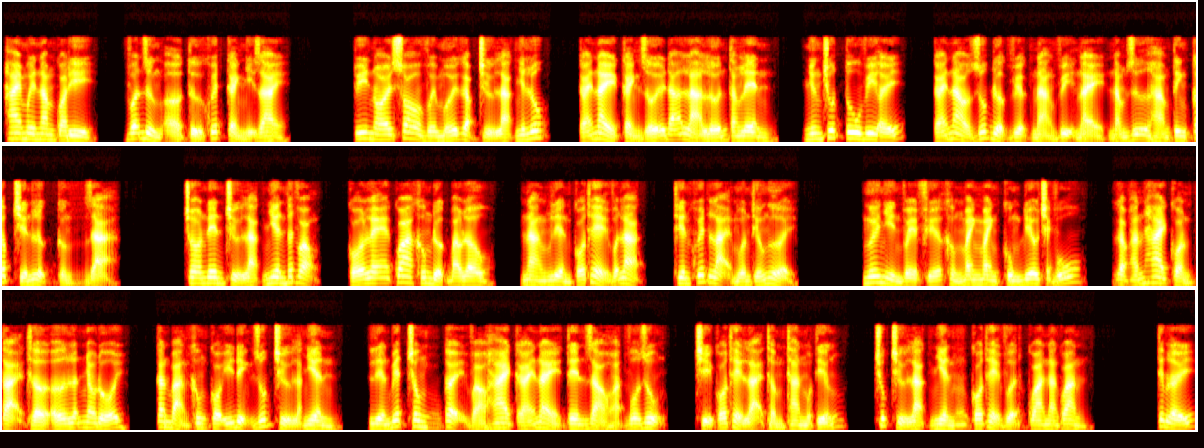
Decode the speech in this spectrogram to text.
hai mươi năm qua đi vẫn dừng ở tử khuyết cảnh nhị giai. Tuy nói so với mới gặp trừ lạc nhất lúc cái này cảnh giới đã là lớn tăng lên nhưng chút tu vi ấy cái nào giúp được việc nàng vị này nắm giữ hám tinh cấp chiến lược cừng giả? Cho nên trừ lạc nhiên thất vọng có lẽ qua không được bao lâu nàng liền có thể vỡ lạc thiên khuyết lại muốn thiếu người. Ngươi nhìn về phía khổng manh manh cùng điêu trạch vũ gặp hắn hai còn tại thờ ơ lẫn nhau đối, căn bản không có ý định giúp trừ lạc nhiên liền biết trông cậy vào hai cái này tên rào hoạt vô dụng chỉ có thể lại thầm than một tiếng chúc trừ lạc nhiên có thể vượt qua nan quan. Tiếp lấy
